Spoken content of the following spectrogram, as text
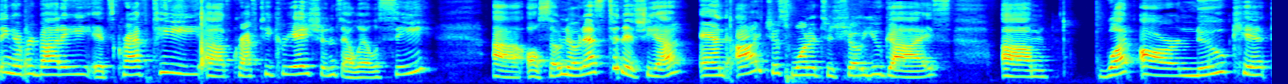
evening, everybody. It's Craft T of Craft T Creations, LLC, uh, also known as Tanicia. And I just wanted to show you guys um, what our new kit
